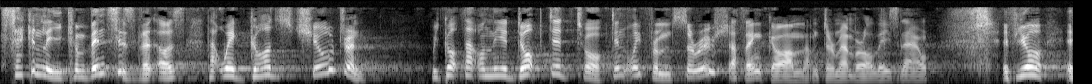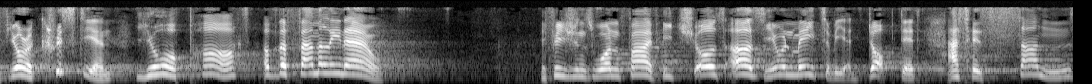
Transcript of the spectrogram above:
Secondly, he convinces that us that we're God's children. We got that on the adopted talk, didn't we, from Sarush, I think. Oh, I'm having to remember all these now. If you're, if you're a Christian, you're part of the family now. Ephesians 1 5, He chose us, you and me, to be adopted as His sons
